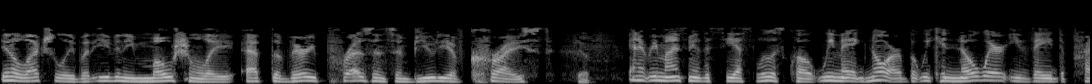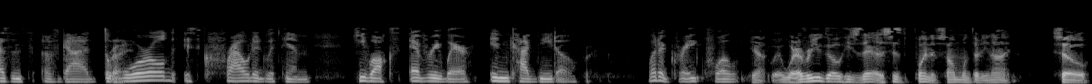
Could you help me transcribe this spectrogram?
intellectually, but even emotionally at the very presence and beauty of Christ. Yep. And it reminds me of the C.S. Lewis quote We may ignore, but we can nowhere evade the presence of God. The Right. world is crowded with Him. He walks everywhere incognito. Right. What a great quote. Yeah, wherever you go, he's there. This is the point of Psalm 139. So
